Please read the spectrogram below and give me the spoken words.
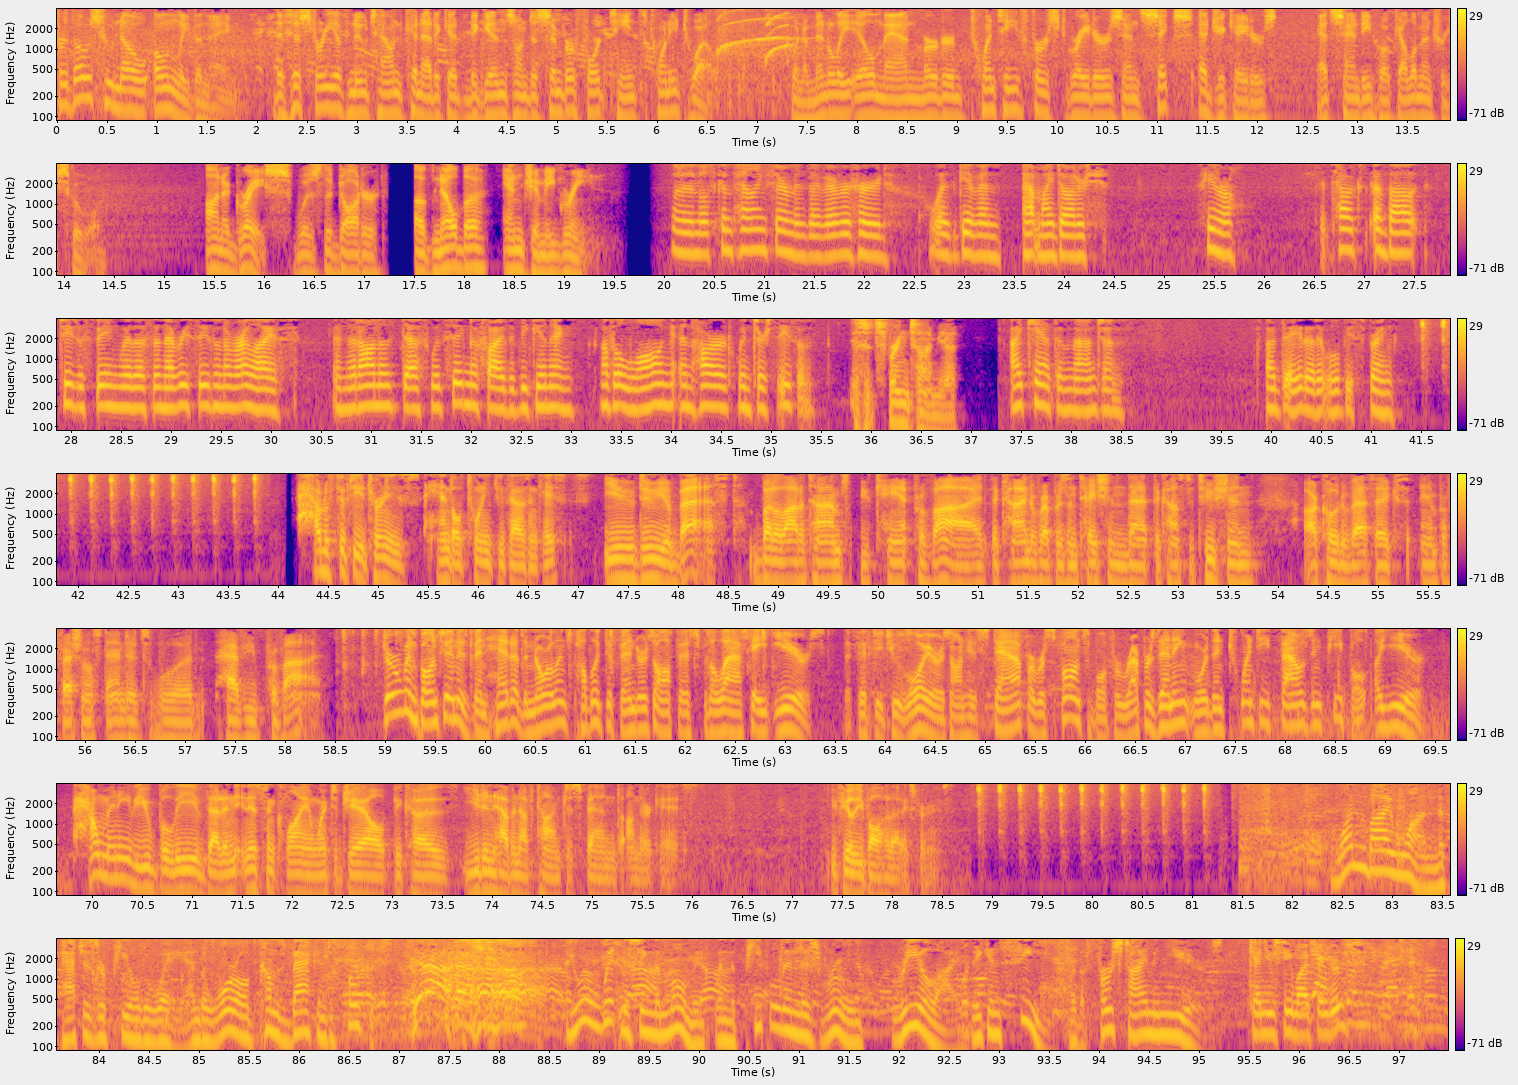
for those who know only the name, the history of Newtown, Connecticut begins on December 14, 2012, when a mentally ill man murdered 20 first graders and six educators at Sandy Hook Elementary School. Anna Grace was the daughter of Nelba and Jimmy Greene. One of the most compelling sermons I've ever heard was given at my daughter's funeral. It talks about Jesus being with us in every season of our lives, and that Anna's death would signify the beginning of a long and hard winter season. Is it springtime yet? I can't imagine a day that it will be spring. How do 50 attorneys handle 22,000 cases? You do your best, but a lot of times you can't provide the kind of representation that the Constitution, our Code of Ethics, and professional standards would have you provide. Derwin Bunton has been head of the New Orleans Public Defender's Office for the last eight years. The 52 lawyers on his staff are responsible for representing more than 20,000 people a year. How many of you believe that an innocent client went to jail because you didn't have enough time to spend on their case? You feel you've all had that experience? One by one, the patches are peeled away and the world comes back into focus. Yeah! You're witnessing the moment when the people in this room realize they can see for the first time in years. Can you see my fingers?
